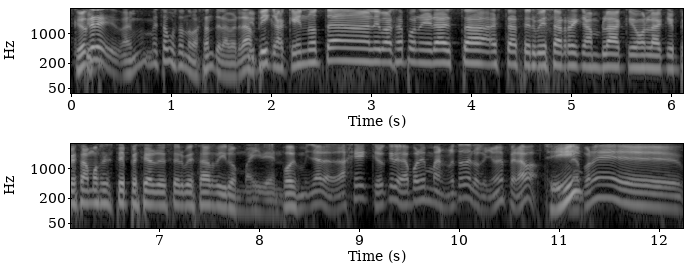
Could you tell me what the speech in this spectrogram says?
Creo que a mí me está gustando bastante, la verdad. Pipica, ¿qué nota le vas a poner a esta, a esta cerveza Red and Black con la que empezamos este especial de cervezas de Iron Maiden? Pues mira, la verdad es que creo que le voy a poner más nota de lo que yo me esperaba. ¿Sí? Le voy a poner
